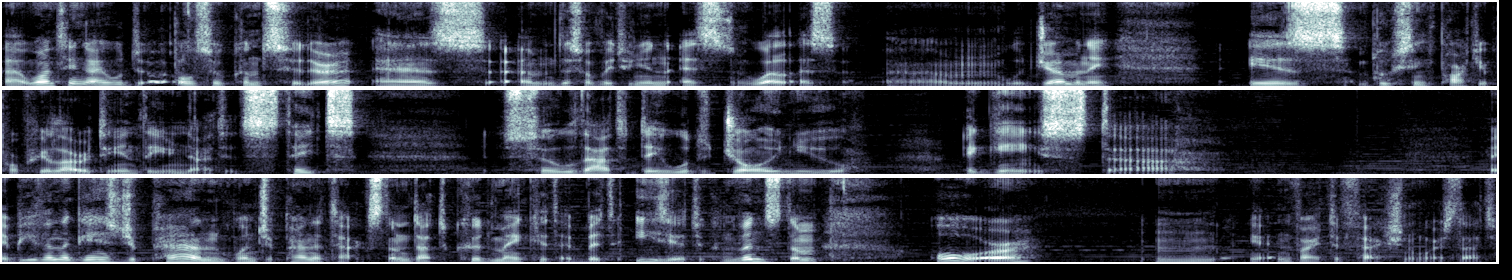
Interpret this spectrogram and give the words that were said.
Uh, one thing I would also consider as um, the Soviet Union, as well as um, with Germany, is boosting party popularity in the United States so that they would join you against, uh, maybe even against Japan when Japan attacks them. That could make it a bit easier to convince them. Or, mm, yeah, invite a faction, where's that?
